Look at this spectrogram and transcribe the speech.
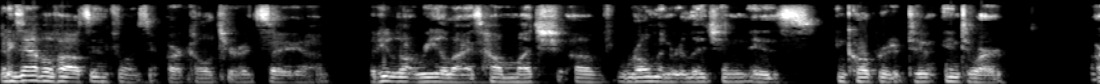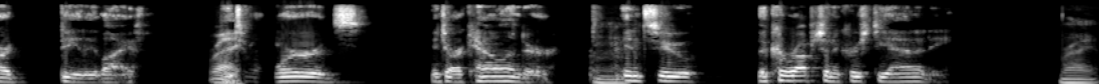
an example of how it's influencing our culture. I'd say uh, that people don't realize how much of Roman religion is incorporated to into our our daily life, Right. into our words, into our calendar, Mhm. into the corruption of Christianity. Right.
